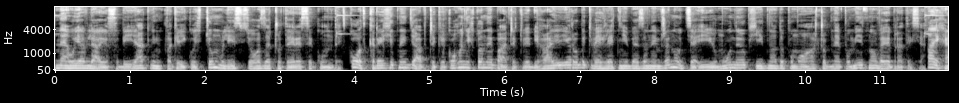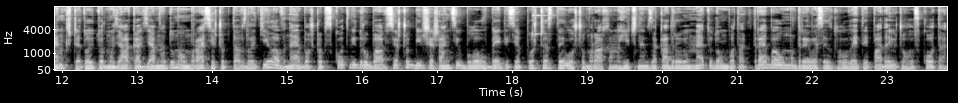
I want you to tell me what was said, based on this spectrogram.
Не уявляю собі, як він в такий костюм вліз всього за 4 секунди. Скот, крихітний дябчик, якого ніхто не бачить, вибігає і робить вигляд, ніби за ним женуться, і йому необхідна допомога, щоб непомітно вибратися. Та й Хенк ще той тормозяка взяв на думав мурасі, щоб та взлетіла в небо, щоб Скот відрубався, щоб більше шансів було вбитися. Пощастило, що мураха магічним закадровим методом, бо так треба, умудрилася зловити падаючого скота.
